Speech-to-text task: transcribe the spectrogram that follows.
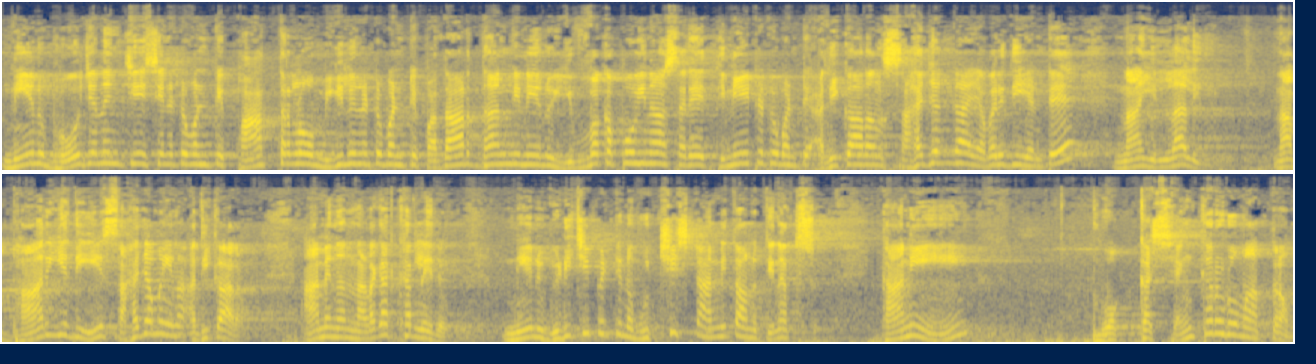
నేను భోజనం చేసినటువంటి పాత్రలో మిగిలినటువంటి పదార్థాన్ని నేను ఇవ్వకపోయినా సరే తినేటటువంటి అధికారం సహజంగా ఎవరిది అంటే నా ఇల్లాలిది నా భార్యది సహజమైన అధికారం. ఆమె నన్ను అడగక్కర్లేదు. నేను విడిచిపెట్టిన ఉచ్ఛిష్టాన్ని తాను తినచ్చు. కానీ ఒక్క శంకరుడు మాత్రం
